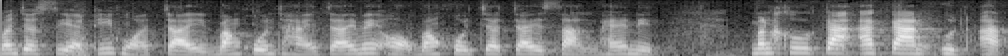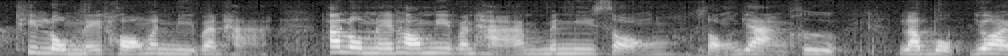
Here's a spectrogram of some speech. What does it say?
มันจะเสียดที่หัวใจ บางคนหายใจไม่ออกบางคนจะใจสั่นแพนิคมันคือการอาการอึดอัดที่ลมในท้องมันมีปัญหา ถ้าลมในท้องมีปัญหา มันมีสองสองอย่างคือ ระบบย่อย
